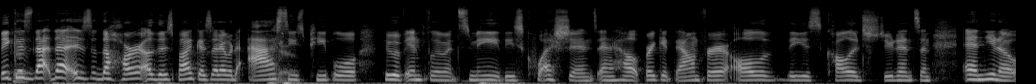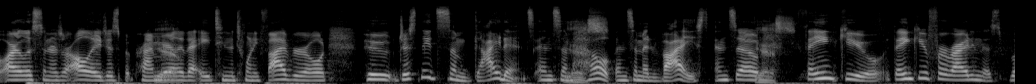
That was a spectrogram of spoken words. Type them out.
because that that is the heart of this podcast that I would ask these people who have influenced me these questions and help break it down for all of these college students and and you know our listeners are all ages but primarily Yeah. that 18 to 25 year old who just needs some guidance and some Yes. help and some advice. And so Yes. thank you. Thank you for writing this book.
